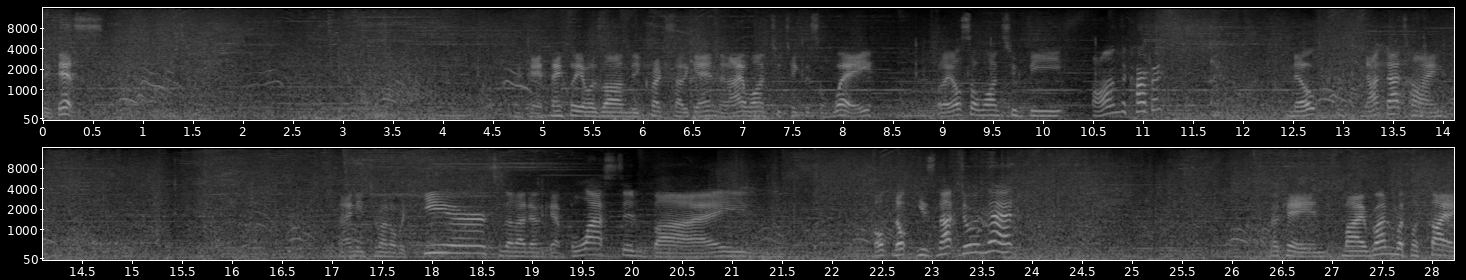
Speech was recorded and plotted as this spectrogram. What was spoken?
Like this. Okay, thankfully it was on the correct side again, and I want to take this away. But I also want to be on the carpet. nope, not that time. I need to run over here so that I don't get blasted by... Oh, no, he's not doing that. Okay, in my run with Matthia,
